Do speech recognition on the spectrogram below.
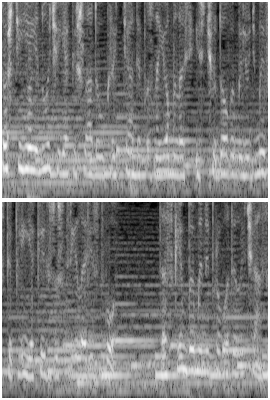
Тож тієї ночі я пішла до укриття, де познайомилась із чудовими людьми, в теплі яких зустріла Різдво. Та з ким би ми не проводили час,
